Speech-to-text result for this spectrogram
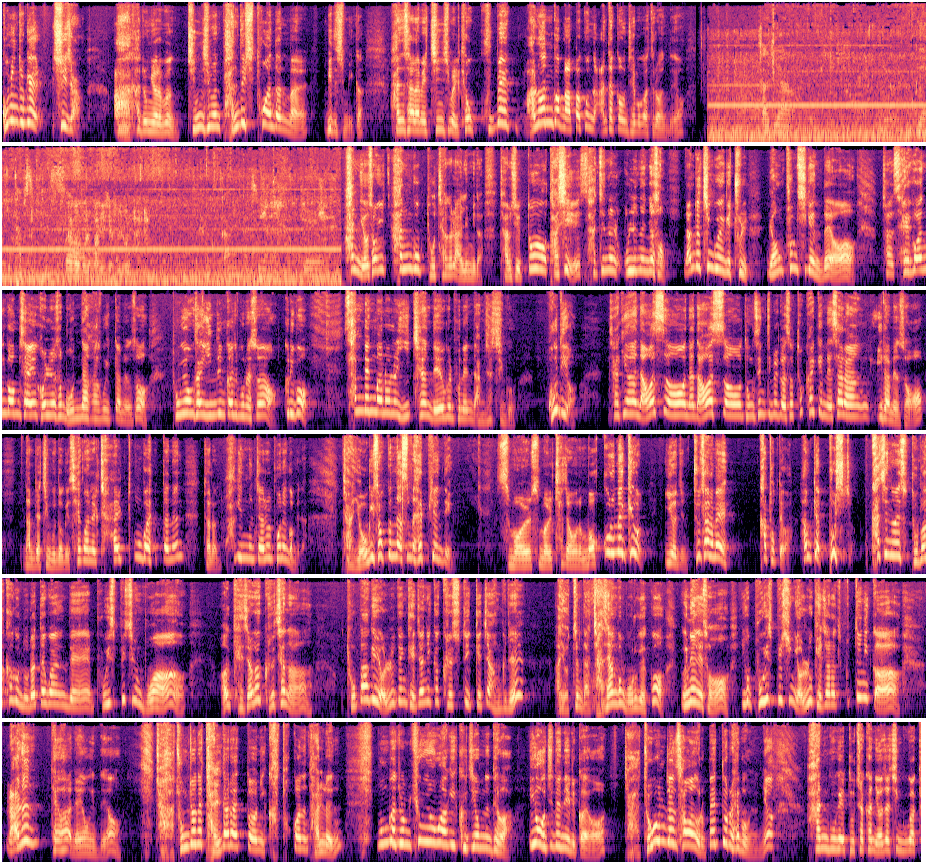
고민족의 시작. 아, 가족 여러분, 진심은 반드시 통한다는 말 믿으십니까? 한 사람의 진심을 겨우 900만 원과 맞바꾼 안타까운 제보가 들어왔는데요. 자기야 비행기 탑승했어 다시 연락할게 한 여성이 한국 도착을 알립니다. 잠시 후 또 다시 사진을 올리는 여성, 남자친구에게 줄 명품 시계인데요. 자, 세관 검사에 걸려서 못 나가고 있다면서 동영상 인증까지 보냈어요. 그리고 300만 원을 이체한 내역을 보낸 남자친구. 곧이어 자기야 나왔어 나 나왔어 동생 집에 가서 톡할게 내 사랑이라면서 남자친구 덕에 세관을 잘 통과했다는 저런 확인 문자를 보낸 겁니다. 자 여기서 끝났으면 해피엔딩. 스멀스멀 찾아오는 먹구름의 기운 이어진 두 사람의 카톡 대화 함께 보시죠. 카지노에서 도박하고 놀았다고 하는데 보이스피싱은 뭐야? 아, 계좌가 그렇잖아. 도박에 연루된 계좌니까 그럴 수도 있겠지 안 그래? 아 여튼 난 자세한 건 모르겠고 은행에서 이거 보이스피싱 연루 계좌라고 뜨니까 라는 대화 내용인데요. 자, 좀 전에 달달했던 이 카톡과는 다른 뭔가 좀 흉흉하기 그지없는 대화. 이거 어찌된 일일까요? 자, 조금 전 상황으로 백도를 해보면요. 한국에 도착한 여자친구가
